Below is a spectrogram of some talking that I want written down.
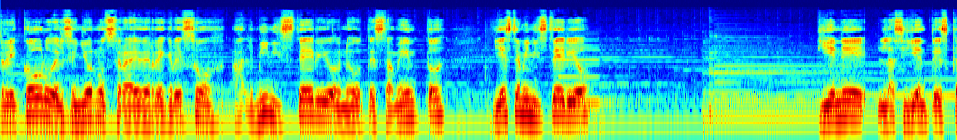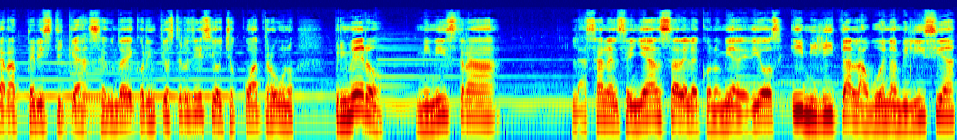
recobro del Señor nos trae de regreso al ministerio del Nuevo Testamento y este ministerio tiene las siguientes características. Segunda de Corintios 3:18, 4:1. Primero, ministra la sana enseñanza de la economía de Dios y milita la buena milicia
